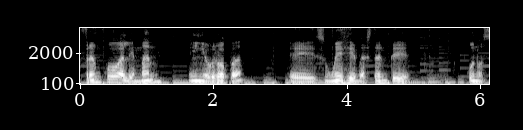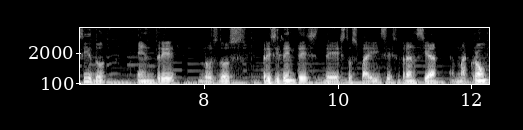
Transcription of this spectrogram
franco-alemán en Europa. Es un eje bastante conocido entre los dos presidentes de estos países, Francia, Macron,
